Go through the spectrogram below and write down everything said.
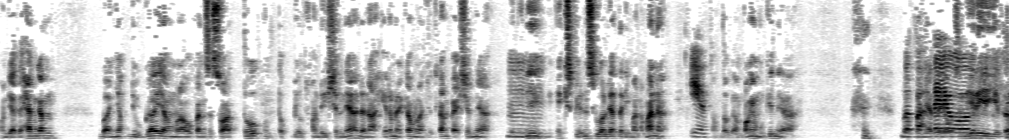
on the other hand kan banyak juga yang melakukan sesuatu untuk build foundationnya dan akhirnya mereka melanjutkan passionnya dan ini experience gue lihat dari mana-mana Iya. contoh gampangnya mungkin ya Bapak bapaknya Theo Theo. sendiri gitu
